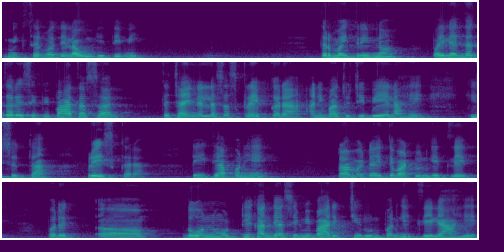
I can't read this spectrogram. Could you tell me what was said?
मिक्सरमध्ये लावून घेते मी. तर मैत्रिणीनं पहिल्यांदा जर रेसिपी पाहत असाल तर चॅनलला सबस्क्राईब करा आणि बाजूची बेल आहे ही सुद्धा प्रेस करा. तर इथे आपण हे टॉमॅटो इथे वाटून घेतलेत. परत दोन मोठे कांदे असे मी बारीक चिरून पण घेतलेले आहेत.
